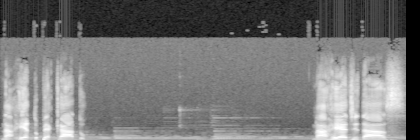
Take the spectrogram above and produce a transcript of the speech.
na rede do pecado, na rede das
